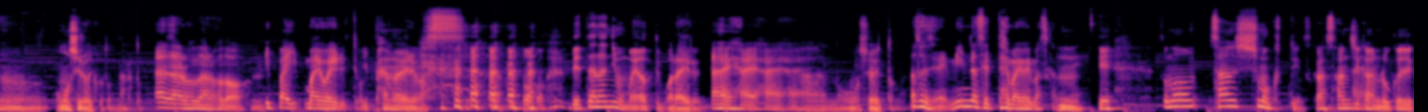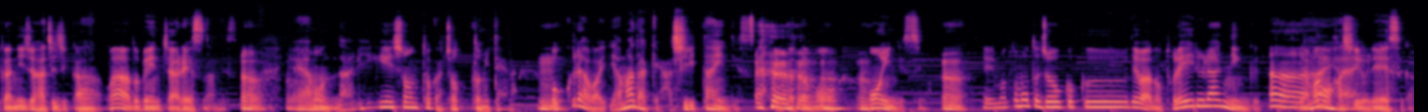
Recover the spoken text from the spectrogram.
うん、面白いことになると思あ、なるほど、なるほどうん。いっぱい迷えるってう。こといっぱい迷えます。ベテランにも迷ってもらえるんで、はいはいはいはい。あの面白いと思う。あそうですね。みんな絶対迷いますからうんね。、で、その3種目っていうんですか、3時間、6時間、28時間はアドベンチャーレースなんですけど、うん。いや、もうナビゲーションとかちょっとみたいな、うん僕らは山だけ走りたいんですっていう方もうん多いんですよ。うん。で、もともと上国ではあのトレイルランニング山を走るレースが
